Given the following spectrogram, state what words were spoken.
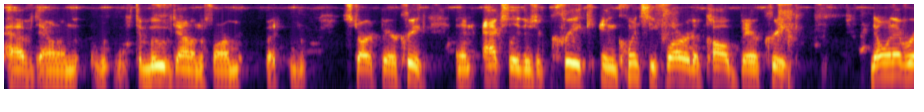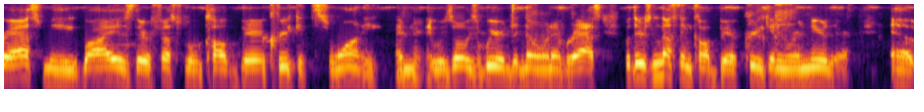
have down on to move down on the farm, but start Bear Creek. And then actually, there's a creek in Quincy, Florida called Bear Creek. No one ever asked me why is there a festival called Bear Creek at Suwannee, and it was always weird that no one ever asked. But there's nothing called Bear Creek anywhere near there. Uh,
